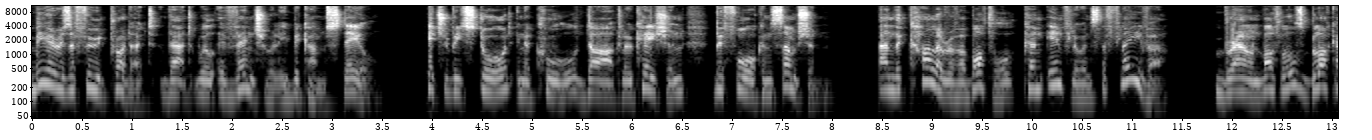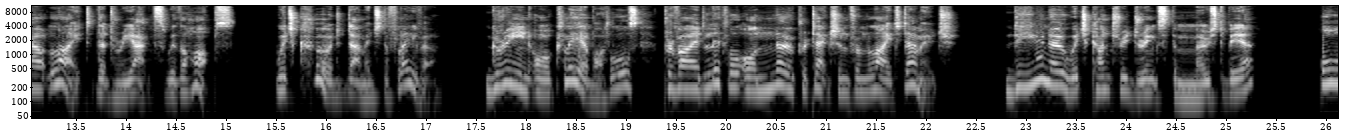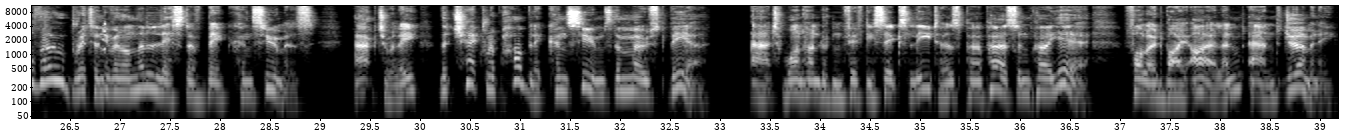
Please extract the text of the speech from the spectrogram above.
Beer is a food product that will eventually become stale. It should be stored in a cool, dark location before consumption. And the colour of a bottle can influence the flavour. Brown bottles block out light that reacts with the hops, which could damage the flavour. Green or clear bottles provide little or no protection from light damage. Do you know which country drinks the most beer? Although Britain is even on the list of big consumers, actually, the Czech Republic consumes the most beer at 156 litres per person per year, followed by Ireland and Germany.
